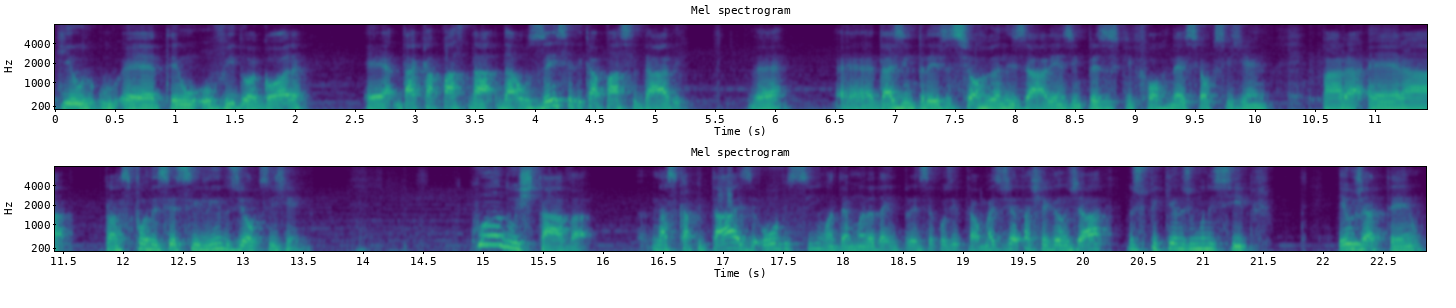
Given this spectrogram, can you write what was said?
que eu é, tenho ouvido agora é da, capacidade, da ausência de capacidade né, é, das empresas se organizarem, as empresas que fornecem oxigênio, para, era, para fornecer cilindros de oxigênio. Quando estava nas capitais, houve sim uma demanda da imprensa coisa e tal, mas já está chegando já nos pequenos municípios. Eu já tenho,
